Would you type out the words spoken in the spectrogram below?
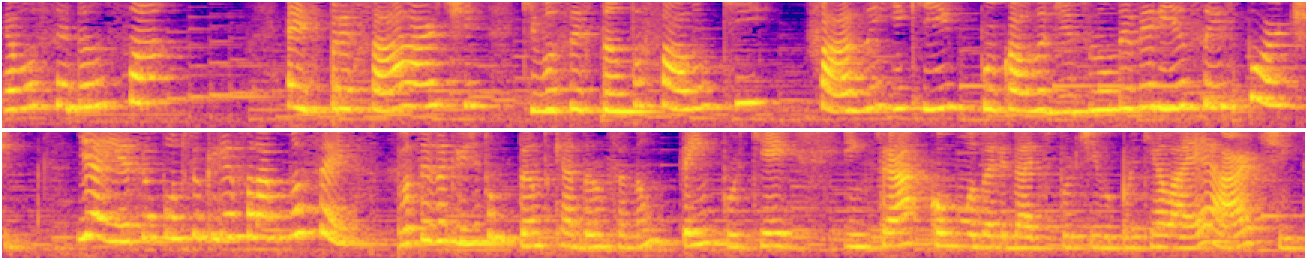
é você dançar. É expressar a arte que vocês tanto falam que fazem e que por causa disso não deveria ser esporte. E aí, esse é o ponto que eu queria falar com vocês. Vocês acreditam tanto que a dança não tem por que entrar como modalidade esportiva porque ela é arte?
